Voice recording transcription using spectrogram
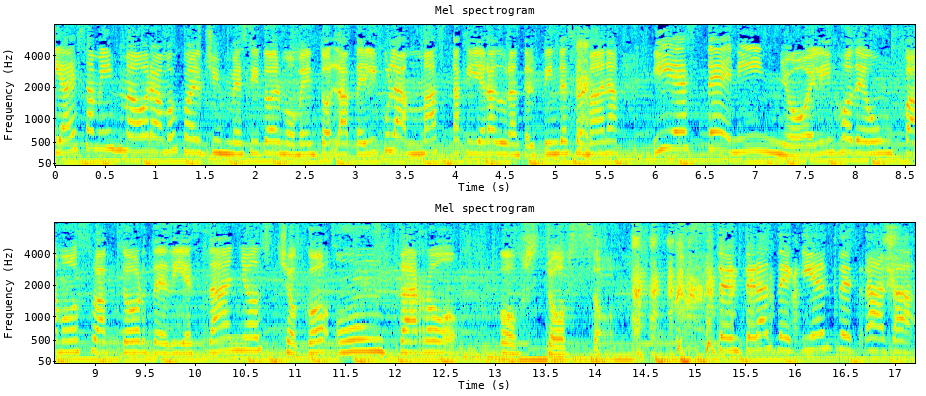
Y a esa misma hora vamos con el chismecito del momento. La película más taquillera durante el fin de semana. Y este niño, el hijo de un famoso actor de 10 años, chocó un carro costoso. Te enteras de quién se trata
